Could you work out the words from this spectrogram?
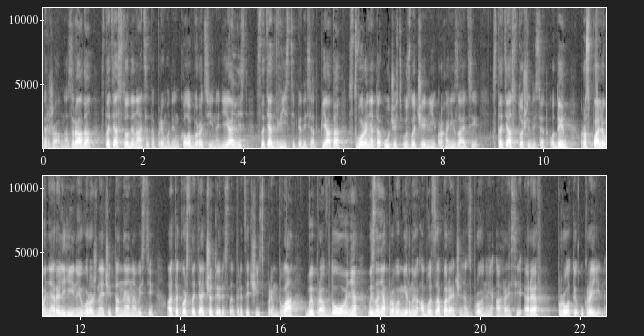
Державна зрада, стаття 111 прим. 1 колабораційна діяльність, стаття 255 створення та участь у злочинній організації, стаття 161 розпалювання релігійної ворожнечі та ненависті, а також стаття 436 прим. 2 виправдовування, визнання правомірною або заперечення збройної агресії РФ проти України.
